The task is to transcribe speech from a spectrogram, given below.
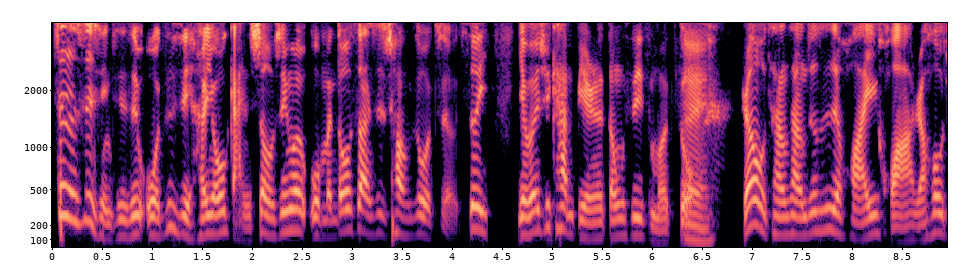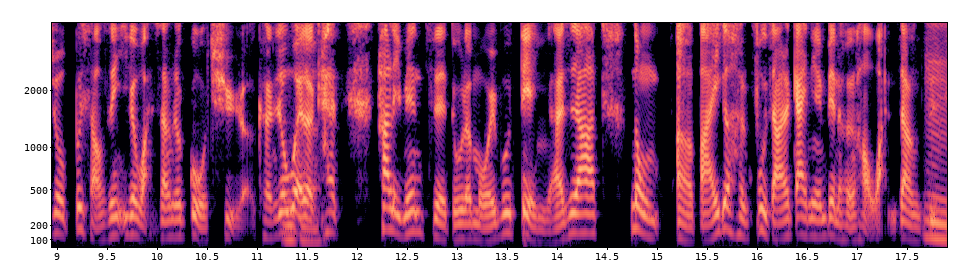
这个事情其实我自己很有感受，是因为我们都算是创作者，所以也会去看别人的东西怎么做。然后我常常就是划一划，然后就不小心一个晚上就过去了，可能就为了看它里面解读了某一部电影，还是它弄呃把一个很复杂的概念变得很好玩这样子。嗯，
